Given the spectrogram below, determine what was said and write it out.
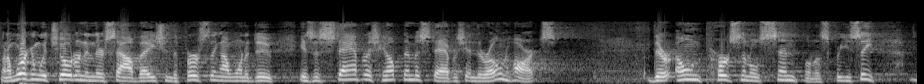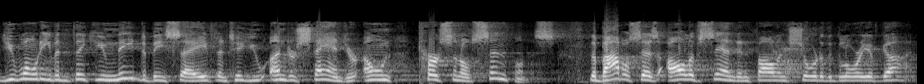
When I'm working with children in their salvation, the first thing I want to do is establish, help them establish in their own hearts their own personal sinfulness. For you see, you won't even think you need to be saved until you understand your own personal sinfulness. The Bible says all have sinned and fallen short of the glory of God.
